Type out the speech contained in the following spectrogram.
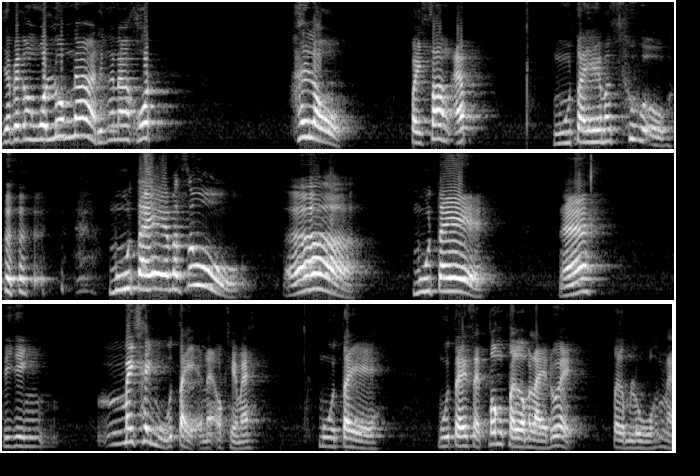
อย่าไปกังวลล่วงหน้าถึงอนาคต ให้เราไปสร้างแอป มูเตมาสู้ มูเตมาสู้ เออ มูเต นะ จริงๆ ไม่ใช่หมูเตะนะ โอเคไหมมูเต มูเตเสร็จต้องเติมอะไรด้วย เติมรูข้างใน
